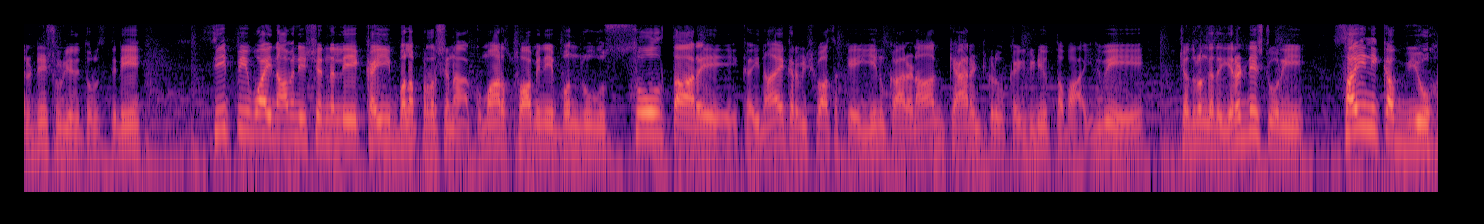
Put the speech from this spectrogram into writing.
ಎರಡನೇ ಸ್ಟುಡಿಯೋಲಿ ತೋರಿಸ್ತೀನಿ. ಸಿ ಪಿ ವೈ ನಾಮಿನೇಷನ್ನಲ್ಲಿ ಕೈ ಬಲ ಪ್ರದರ್ಶನ. ಕುಮಾರಸ್ವಾಮಿನೇ ಬಂದರೂ ಸೋಲ್ತಾರೆ. ಕೈ ನಾಯಕರ ವಿಶ್ವಾಸಕ್ಕೆ ಏನು ಕಾರಣ? ಗ್ಯಾರಂಟಿಗಳು ಕೈ ಹಿಡಿಯುತ್ತವ? ಇದುವೇ ಚದುರಂಗದ ಎರಡನೇ ಸ್ಟೋರಿ, ಸೈನಿಕ ವ್ಯೂಹ.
